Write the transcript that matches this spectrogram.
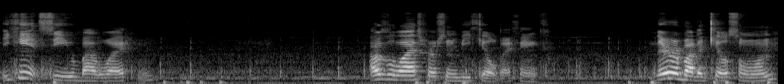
He can't see you, by the way. I was the last person to be killed, I think. They're about to kill someone.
